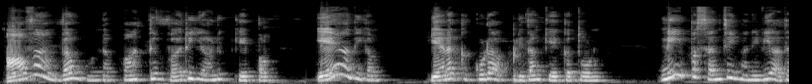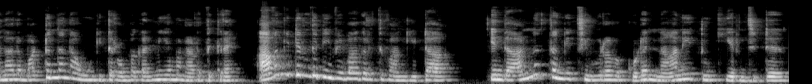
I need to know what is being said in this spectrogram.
அவன் அவன் உன்னை பார்த்து வரியான்னு கேட்பான் ஏன் அதிகம்? எனக்கு கூட அப்படிதான் கேட்க தோணும். நீ இப்ப சஞ்சய் மனைவி அதனால மட்டும்தான் நான் உங்ககிட்ட ரொம்ப கண்ணியமா நடந்துக்கிறேன். அவங்கிட்ட இருந்து நீ விவாகரத்து வாங்கிட்டா இந்த அண்ணன் தங்கச்சி உறவை கூட நானே தூக்கி எறிஞ்சிட்டு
